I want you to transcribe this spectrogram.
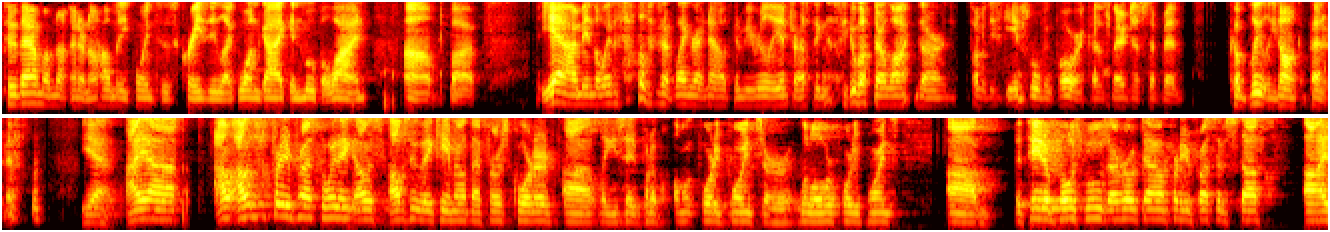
to them. I'm not. I don't know how many points is crazy. Like one guy can move a line. Um, but yeah, I mean, the way the Celtics are playing right now, it's going to be really interesting to see what their lines are in some of these games moving forward because they're just have been completely non-competitive. Yeah, I uh, I, I was just pretty impressed the way they. I was obviously they came out that first quarter. Uh, like you said, put up almost forty points or a little over forty points. Um, the Tatum post moves I wrote down pretty impressive stuff. Uh,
